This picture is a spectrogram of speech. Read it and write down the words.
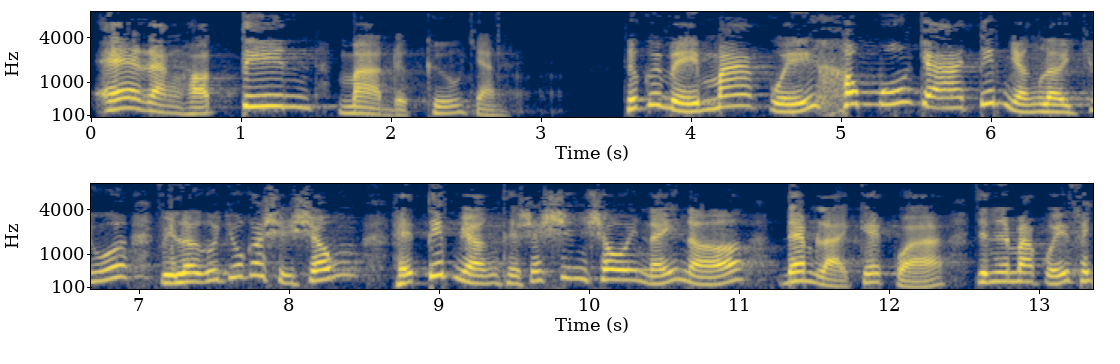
e rằng họ tin mà được cứu chăng. Thưa quý vị, ma quỷ không muốn cho ai tiếp nhận lời Chúa vì lời của Chúa có sự sống. Hãy tiếp nhận thì sẽ sinh sôi, nảy nở, đem lại kết quả. Cho nên ma quỷ phải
